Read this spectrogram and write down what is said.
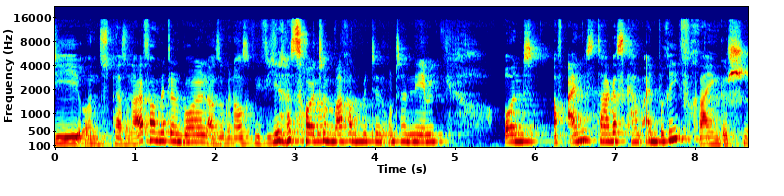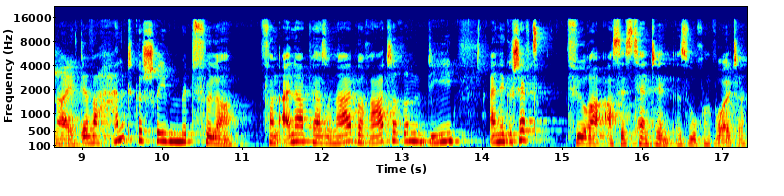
die uns Personal vermitteln wollen, also genauso wie wir das heute machen mit den Unternehmen. Und auf eines Tages kam ein Brief reingeschneit, der war handgeschrieben mit Füller von einer Personalberaterin, die eine Geschäftsführerassistentin suchen wollte.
